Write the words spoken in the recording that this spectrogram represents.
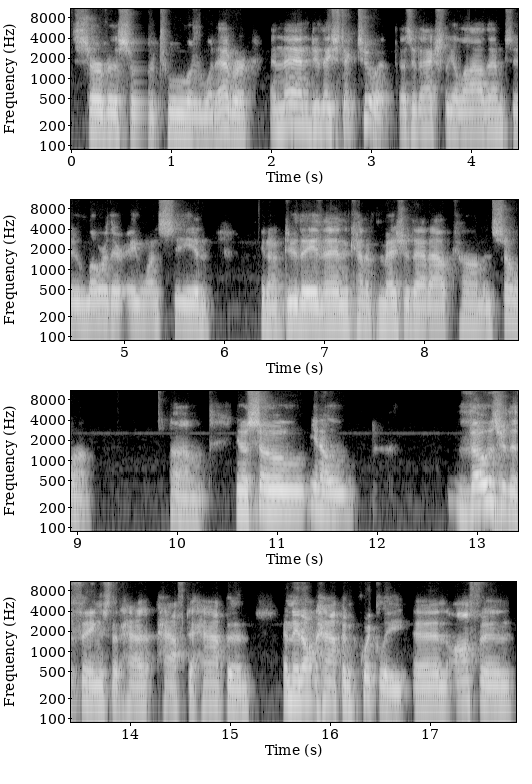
service or tool or whatever. And then do they stick to it? Does it actually allow them to lower their A1C and, you know, do they then kind of measure that outcome and so on? Um, you know, so, you know, those are the things that ha- have to happen and they don't happen quickly. And often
